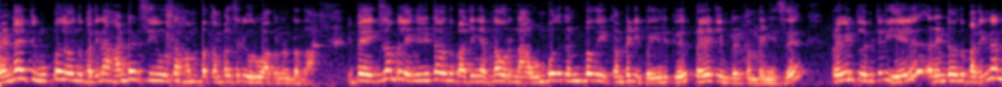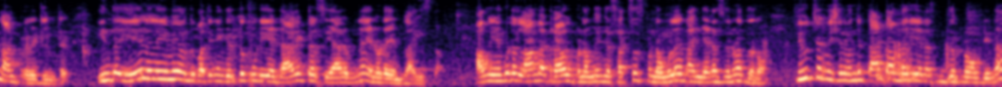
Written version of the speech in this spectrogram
ரெண்டாயிரத்தி முப்பதில் வந்து பார்த்தீங்கன்னா ஹண்ட்ரட் சிஓஸை ஹம்ப கம்பல்சரி உருவாக்கணுன்றது தான். இப்போ எக்ஸாம்பிள் எங்ககிட்ட வந்து பார்த்தீங்க அப்படின்னா ஒரு நான் ஒம்பது கம்பது கம்பெனி இப்போ இருக்குது private limited companies private limited ஏழு ரெண்டு வந்து பார்த்தீங்கன்னா நான் ப்ரைவேட் லிமிடெட் இந்த ஏழுலையுமே வந்து பார்த்தீங்கன்னா இங்கே இருக்கக்கூடிய டேரக்டர்ஸ் யார் அப்படின்னா என்னோட எம்ப்ளாயிஸ் தான். அவங்க என் கூட லாங்காக ட்ராவல் பண்ணவங்க இங்கே சக்ஸஸ் பண்ணவங்கள நாங்கள் என்ன செய்யணும் தரோம் ஃபியூச்சர் விஷன் வந்து டாட்டா மாதிரி என்ன செஞ்சிருக்கோம் அப்படின்னா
